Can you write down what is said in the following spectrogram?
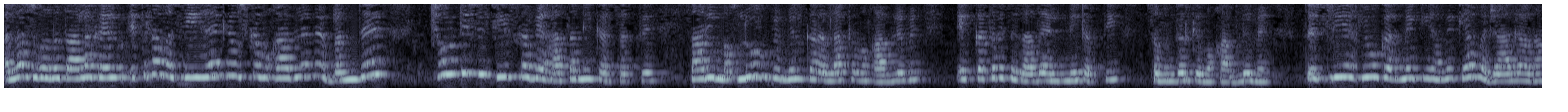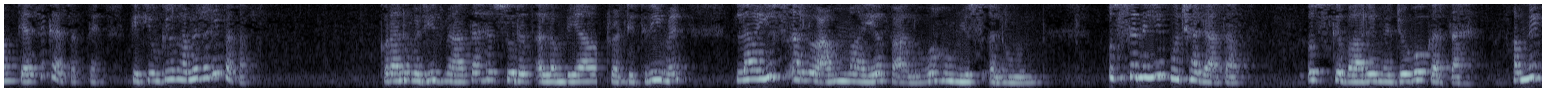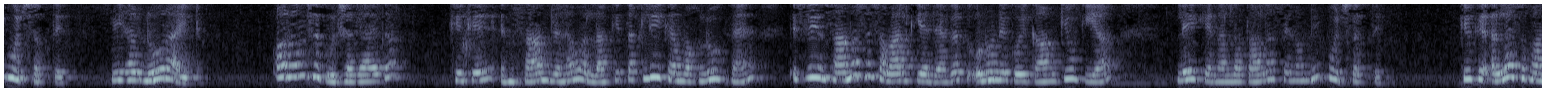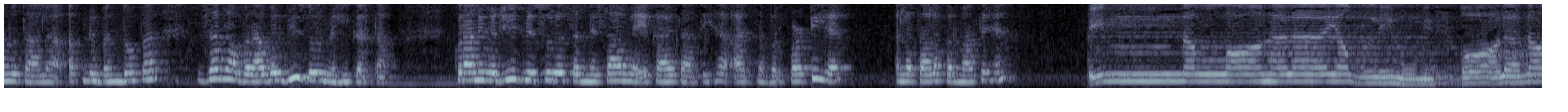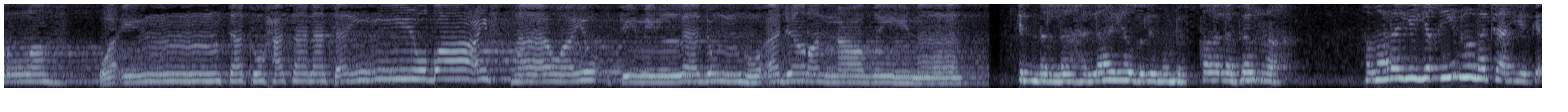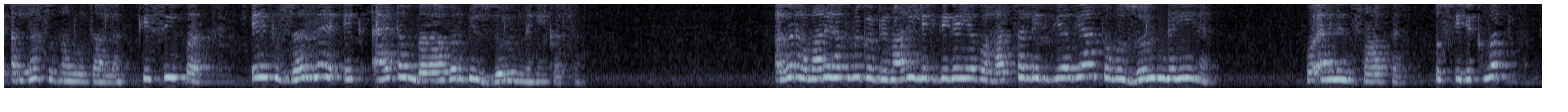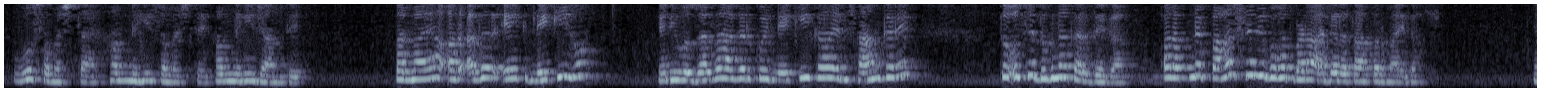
اللہ سبحانہ تعالیٰ کا علم اتنا وسیع ہے کہ اس کے مقابلے میں بندے چھوٹی سی چیز کا بھی احاطہ نہیں کر سکتے۔ ساری مخلوق بھی مل کر اللہ کے مقابلے میں ایک قطرے سے زیادہ علم نہیں رکھتی سمندر کے مقابلے میں۔ تو اس لیے کیوں کرنے کی ہمیں کیا مجال ہے اور ہم کیسے کہہ سکتے ہیں کہ کیونکہ ہمیں تو نہیں پتا۔ قرآن مجید میں آتا ہے سورت المبیا ٹوینٹی تھری میں، لا یوس الما یف یوس اس سے نہیں پوچھا جاتا اس کے بارے میں جو وہ کرتا ہے، ہم نہیں پوچھ سکتے۔ وی ہیو نو رائٹ اور ان سے پوچھا جائے گا، کیونکہ انسان جو ہے وہ اللہ کی تخلیق ہے، مخلوق ہے۔ اس لیے انسانوں سے سوال کیا جائے گا کہ انہوں نے کوئی کام کیوں کیا؟ لیکن اللہ تعالیٰ سے ہم نہیں پوچھ سکتے۔ کیونکہ اللہ سبحان و تعالیٰ اپنے بندوں پر ذرہ برابر بھی ظلم نہیں کرتا۔ قرآن مجید میں سورت النساء میں ایک آیت آتی ہے، آیت نمبر فورٹی ہے۔ اللہ تعالیٰ فرماتے ہیں ان اللہ لا يظلم مثقال ذرہ وَإِن تَكُ حَسَنَةً يُضَاعِفْهَا وَيُؤْتِ مِن لَّدُنْهُ أَجْرًا عَظِيمًا. ان اللہ لا يظلم مثقال ذرہ ہمارا یہ یقین ہونا چاہیے کہ اللہ سبحانہ و تعالیٰ کسی پر ایک ذرے ایک ایٹم برابر بھی ظلم نہیں کرتا۔ اگر ہمارے حق میں کوئی بیماری لکھ دی گئی یا کوئی حادثہ لکھ دیا گیا، تو وہ ظلم نہیں ہے۔ وہ این انصاف ہے۔ اس کی حکمت وہ سمجھتا ہے۔ ہم نہیں سمجھتے، ہم نہیں جانتے۔ فرمایا، اور اگر ایک نیکی ہو یعنی وہ ذرہ اگر کوئی نیکی کا انسان کرے، تو اسے دگنا کر دے گا۔ اور اپنے پاس سے بھی بہت بڑا اجر عطا فرمائے گا۔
